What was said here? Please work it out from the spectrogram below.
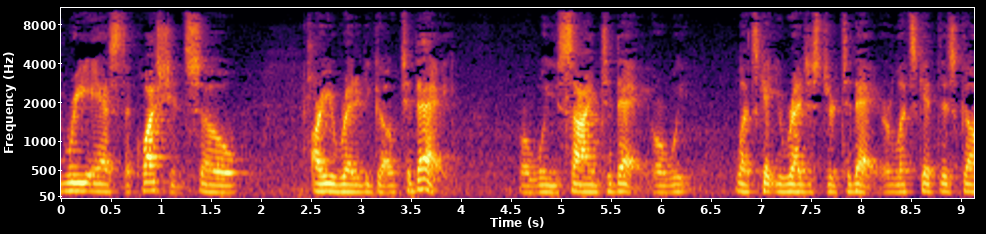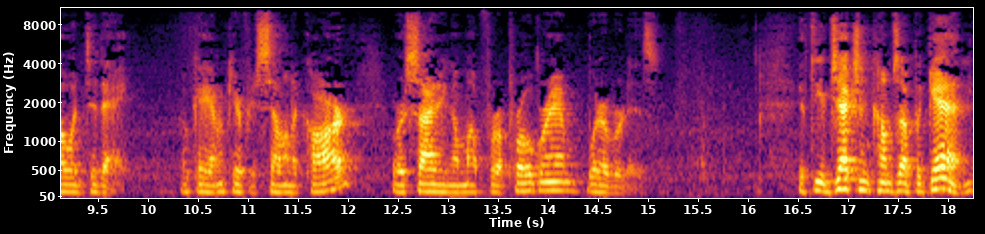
re-ask the question. So, are you ready to go today, or will you sign today, or we let's get you registered today, or let's get this going today. Okay, I don't care if you're selling a car or signing them up for a program, whatever it is. If the objection comes up again,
